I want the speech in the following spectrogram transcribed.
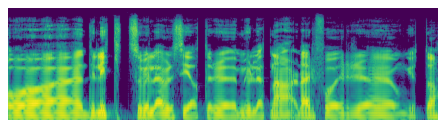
og de Ligt, så vil jeg vel si at dere- mulighetene er der for uh, unggutta.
